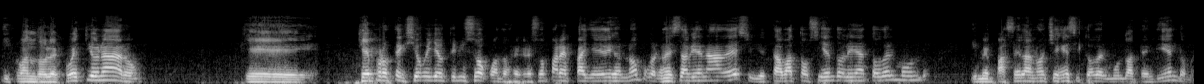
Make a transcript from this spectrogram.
Y cuando le cuestionaron qué protección ella utilizó cuando regresó para España. Ella dijo, no, porque no se sabía nada de eso. Yo estaba tosiéndole a todo el mundo y me pasé la noche en eso y todo el mundo atendiéndome.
